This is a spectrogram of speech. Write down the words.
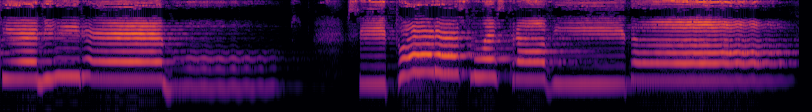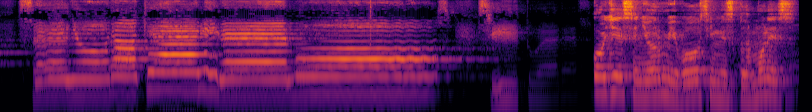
quién iremos si tú eres nuestra vida? Señor, ¿a quién iremos si tú eres... Oye, Señor, mi voz y mis clamores.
